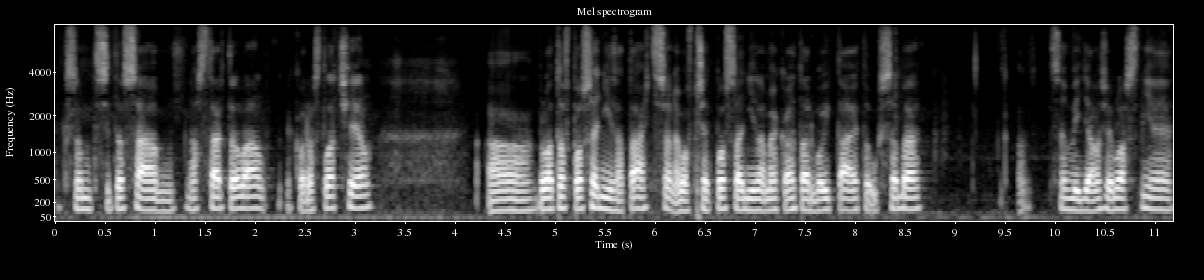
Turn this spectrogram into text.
Tak jsem si to sám nastartoval, jako roztlačil. A bylo to v poslední zatáčce, nebo v předposlední, tam jaká ta dvojita, je to u sebe. A jsem viděl, že vlastně,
